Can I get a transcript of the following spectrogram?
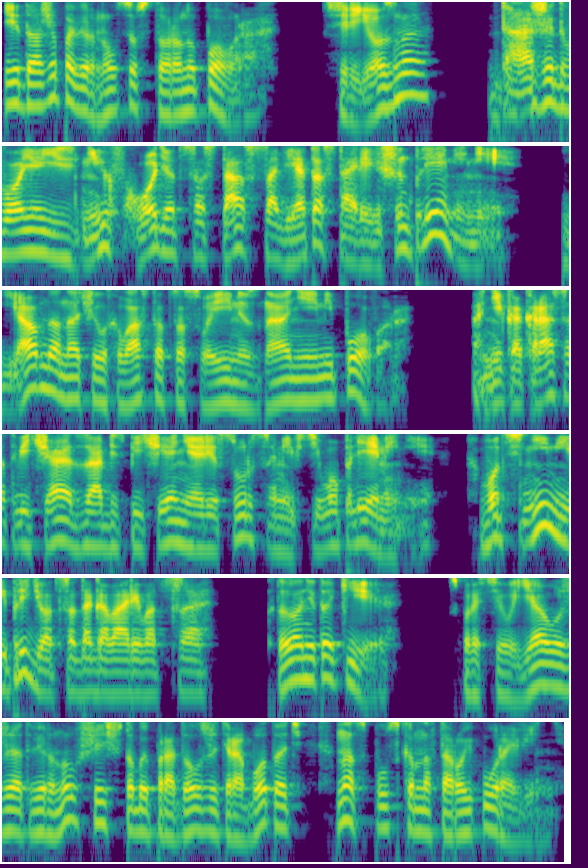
и даже повернулся в сторону повара. Серьезно? Даже двое из них входят в состав совета старейшин племени. Явно начал хвастаться своими знаниями повар. Они как раз отвечают за обеспечение ресурсами всего племени. Вот с ними и придется договариваться. Кто они такие? Спросил я, уже отвернувшись, чтобы продолжить работать над спуском на второй уровень.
